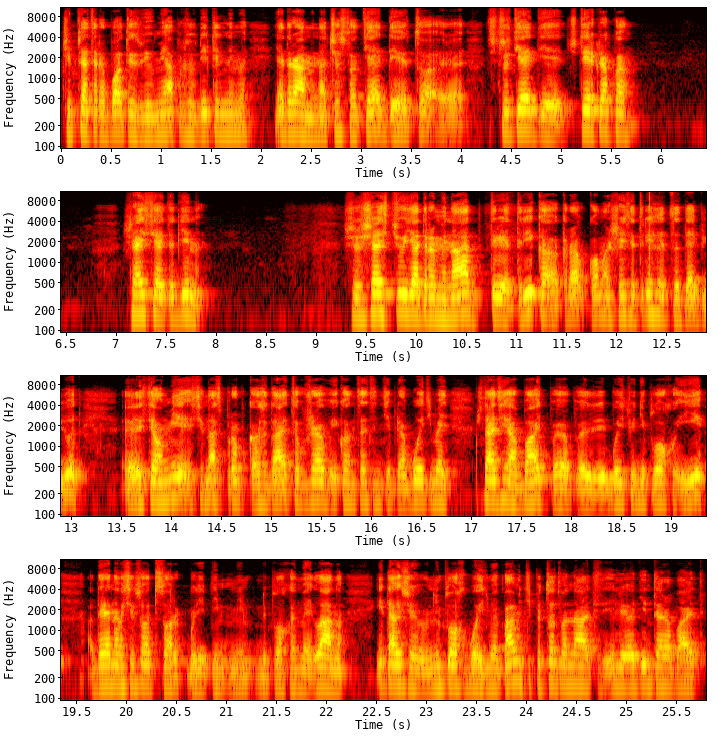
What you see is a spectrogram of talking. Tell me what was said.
чипсет работает с двумя производительными ядрами на частоте 900, э, частоте 4,61 с шестью ядрами на 3,63 Гц дебют э, Xiaomi 17 Pro ожидается уже в конце сентября. Будет иметь 16 гигабайт, п- п- будет неплохо. И Adreno 840 будет не- не- неплохо иметь. Ладно. И также неплохо будет иметь памяти 512 или 1 терабайт.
